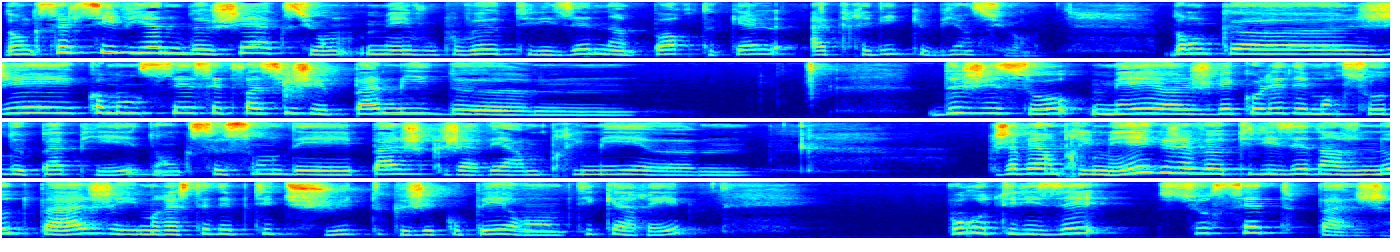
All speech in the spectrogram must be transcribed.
Donc celles-ci viennent de chez Action, mais vous pouvez utiliser n'importe quel acrylique bien sûr. Donc euh, j'ai commencé, cette fois-ci j'ai pas mis de, gesso, mais euh, je vais coller des morceaux de papier. Donc ce sont des pages que j'avais imprimées... Euh, que j'avais imprimé, que j'avais utilisé dans une autre page et il me restait des petites chutes que j'ai coupées en petits carrés pour utiliser sur cette page.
